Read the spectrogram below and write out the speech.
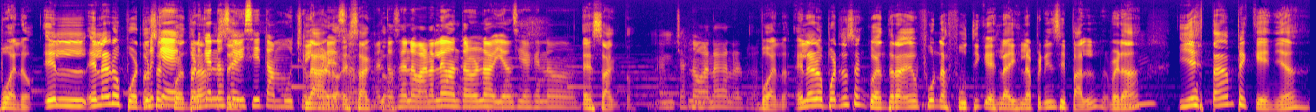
Bueno, el, el aeropuerto se encuentra... porque no sí, se visita mucho. Claro, por eso. exacto. Entonces no van a levantar un avión si es que no, Exacto. Hay mucha no gente. van a ganar plata. Bueno, el aeropuerto se encuentra en Funafuti, que es la isla principal, ¿verdad? Y es tan pequeña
